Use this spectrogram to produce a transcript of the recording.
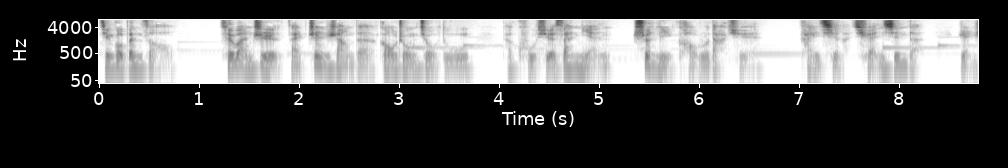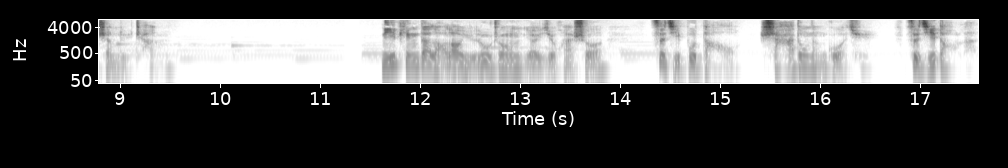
经过奔走，崔万志在镇上的高中就读，他苦学三年，顺利考入大学，开启了全新的人生旅程。倪萍的《姥姥语录》中有一句话说：“自己不倒，啥都能过去；自己倒了，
